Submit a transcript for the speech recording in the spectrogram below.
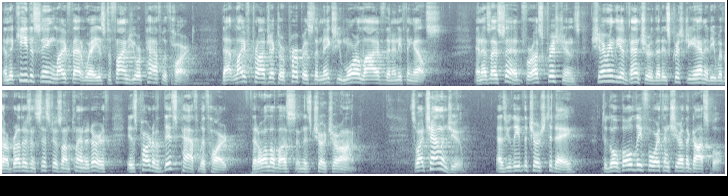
And the key to seeing life that way is to find your path with heart, that life project or purpose that makes you more alive than anything else. And as I said, for us Christians, sharing the adventure that is Christianity with our brothers and sisters on planet Earth is part of this path with heart that all of us in this church are on. So I challenge you, as you leave the church today, to go boldly forth and share the gospel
